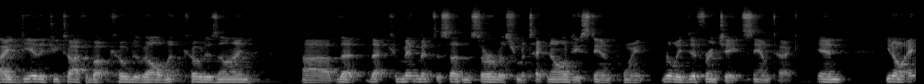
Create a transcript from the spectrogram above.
idea that you talk about co-development, co-design, uh, that that commitment to sudden service from a technology standpoint really differentiates Samtec. And you know, I,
